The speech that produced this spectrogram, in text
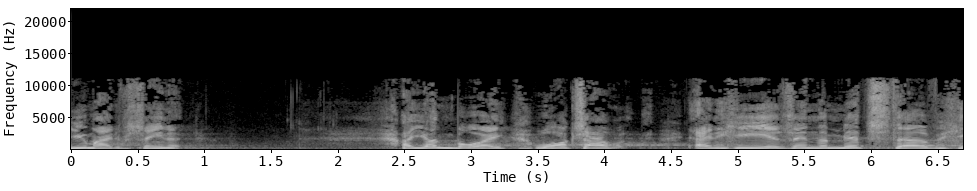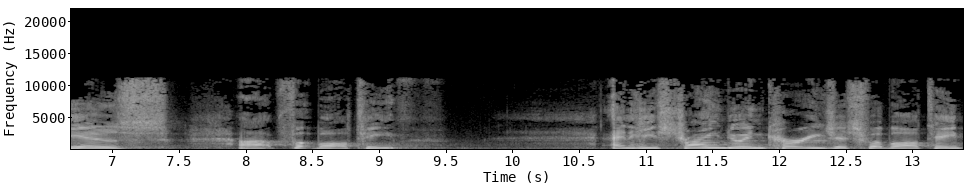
You might have seen it. A young boy walks out and he is in the midst of his uh, football team. And he's trying to encourage his football team.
